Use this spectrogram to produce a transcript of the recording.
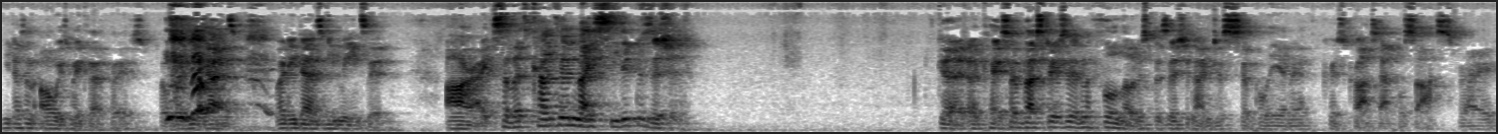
he doesn't always make that face, but when he does, when he does, he means it. All right, so let's come to a nice seated position. Good. Okay, so Buster's in a full lotus position. I'm just simply in a crisscross applesauce, right?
